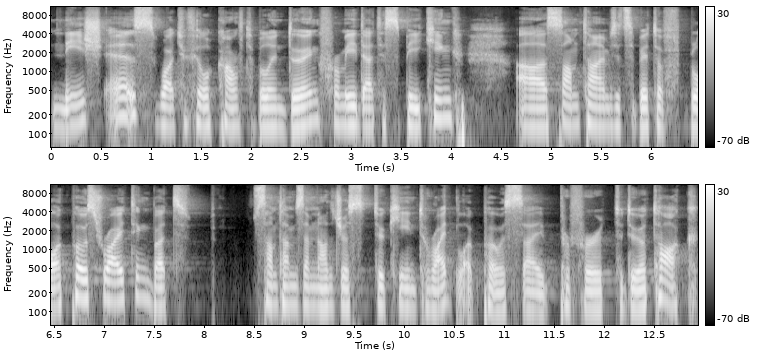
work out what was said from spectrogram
niche is, what you feel comfortable in doing. For me, that is speaking. Uh, sometimes it's a bit of blog post writing, but sometimes I'm not just too keen to write blog posts. I prefer to do a talk.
